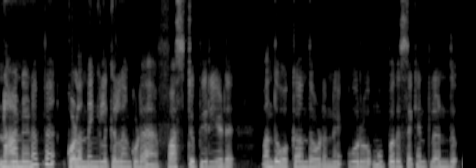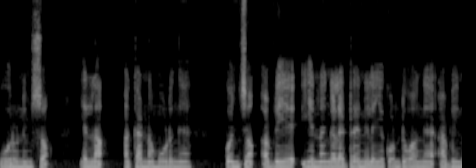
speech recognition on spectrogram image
நான் நினப்பேன் குழந்தைங்களுக்கெல்லாம் கூட ஃபஸ்ட்டு பீரியடு வந்து உட்காந்த உடனே ஒரு 30 செகண்ட்லேருந்து ஒரு நிமிஷம் எல்லாம் கண்ணை மூடுங்க. கொஞ்சம் அப்படியே எண்ணங்களற்ற நிலையை கொண்டு வாங்க அப்படின்னு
